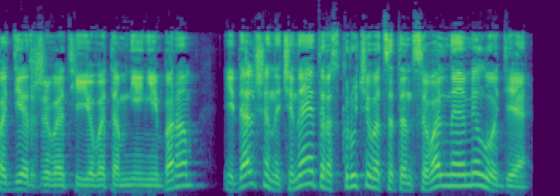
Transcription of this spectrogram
поддерживает ее в этом мнении Барам и дальше начинает раскручиваться танцевальная мелодия,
